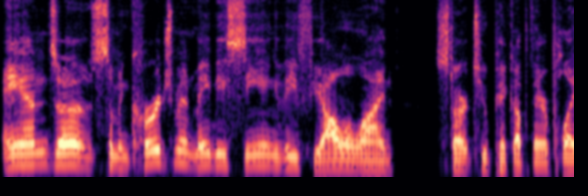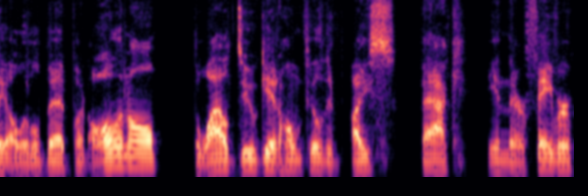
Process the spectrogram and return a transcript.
and uh, some encouragement, maybe seeing the Fiala line start to pick up their play a little bit. But all in all, the Wild do get home field ice back in their favor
